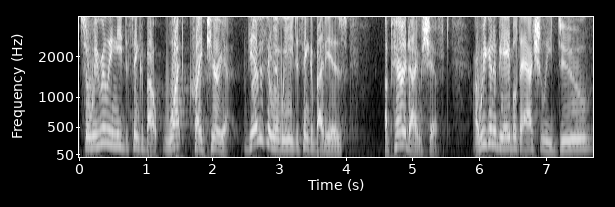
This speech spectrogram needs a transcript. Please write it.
So we really need to think about what criteria. The other thing that we need to think about is a paradigm shift. Are we going to be able to actually do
